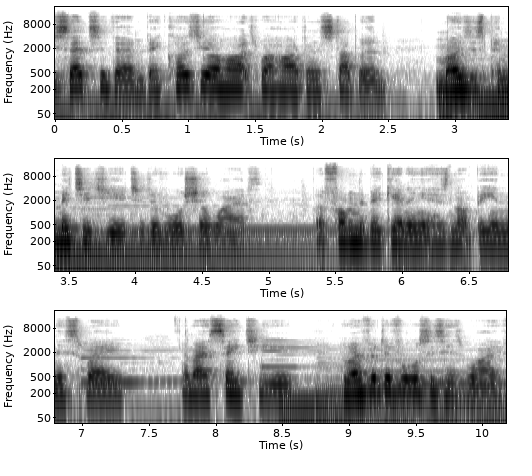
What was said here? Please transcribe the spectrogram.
said to them, Because your hearts were hard and stubborn, Moses permitted you to divorce your wives, but from the beginning it has not been this way. And I say to you, whoever divorces his wife,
